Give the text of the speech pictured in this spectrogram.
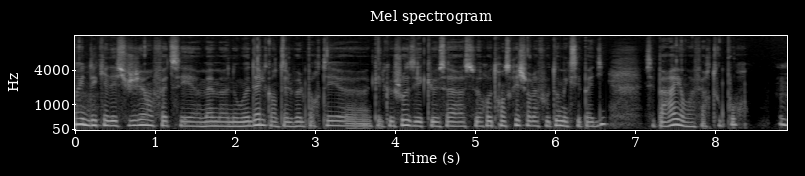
Oui, dès qu'il y a des sujets, en fait, c'est euh, même nos modèles, quand elles veulent porter euh, quelque chose et que ça se retranscrit sur la photo, mais que c'est pas dit, c'est pareil, on va faire tout pour. Mhm.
